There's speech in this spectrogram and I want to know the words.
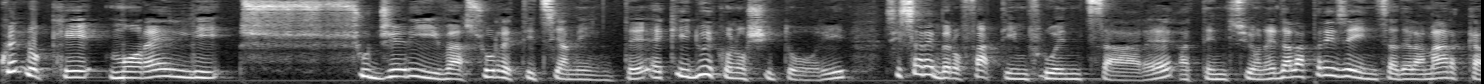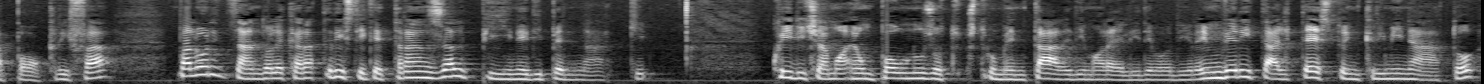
Quello che Morelli suggeriva surrettiziamente è che i due conoscitori si sarebbero fatti influenzare, attenzione, dalla presenza della marca apocrifa valorizzando le caratteristiche transalpine di Pennacchi. Qui diciamo è un po' un uso strumentale di Morelli, devo dire. In verità il testo incriminato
